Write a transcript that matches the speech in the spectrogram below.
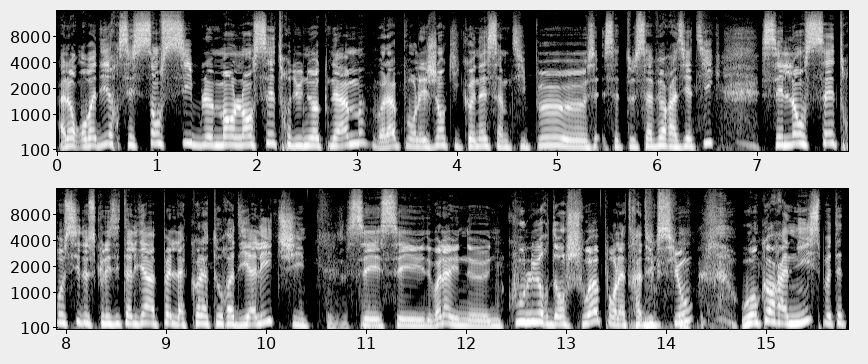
Alors, on va dire, c'est sensiblement l'ancêtre du Nam. Voilà, pour les gens qui connaissent un petit peu euh, cette saveur asiatique. C'est l'ancêtre aussi de ce que les Italiens appellent la colatura di alici. C'est voilà une, une coulure d'anchois pour la traduction. Ou encore à Nice, peut-être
